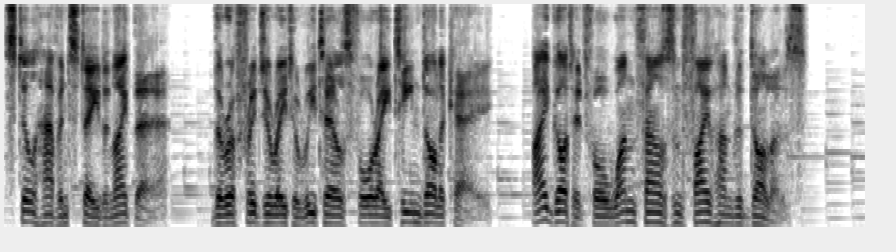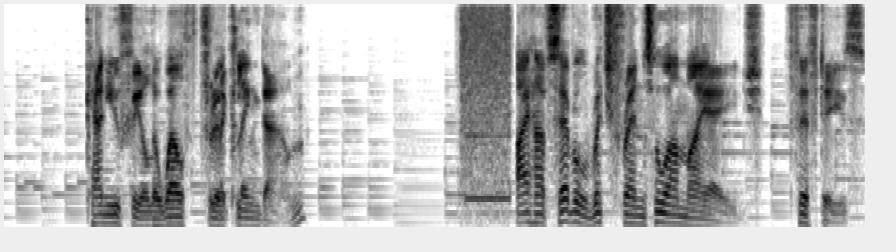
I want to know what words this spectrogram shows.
Still haven't stayed a night there. The refrigerator retails for $18k. I got it for $1,500. Can you feel the wealth trickling down? I have several rich friends who are my age, 50s,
